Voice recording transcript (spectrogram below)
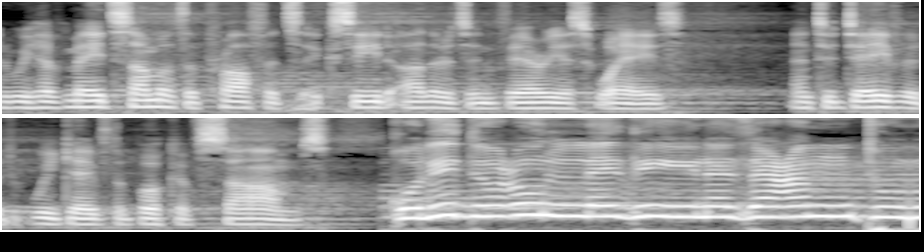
And we have made some of the prophets exceed others in various ways. And to David we gave the book of Psalms. قل ادعوا الذين زعمتم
